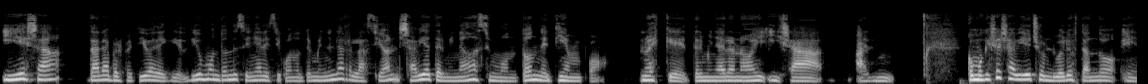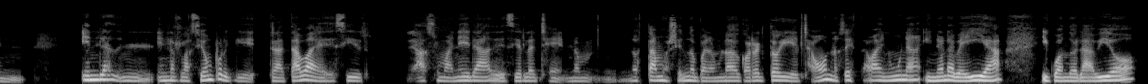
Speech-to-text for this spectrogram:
Y ella da la perspectiva de que dio un montón de señales y cuando terminó la relación ya había terminado hace un montón de tiempo. No es que terminaron hoy y ya... como que ella ya había hecho el duelo estando en, en, la, en, en la relación porque trataba de decir a su manera, de decirle, che, no, no estamos yendo para un lado correcto y el chabón, no sé, estaba en una y no la veía y cuando la vio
